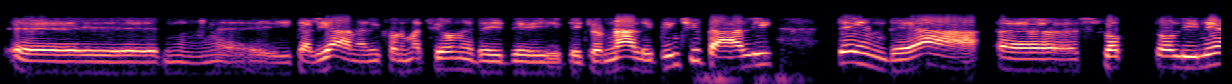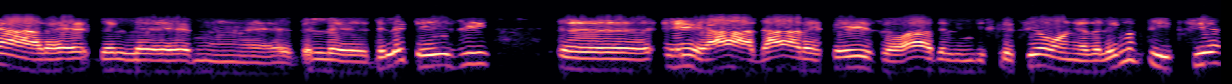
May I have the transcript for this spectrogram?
eh, italiana, l'informazione dei, dei, dei, giornali principali tende a eh, sottolineare delle, mh, delle, delle tesi eh, e a dare peso a delle indiscrezioni, a delle notizie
